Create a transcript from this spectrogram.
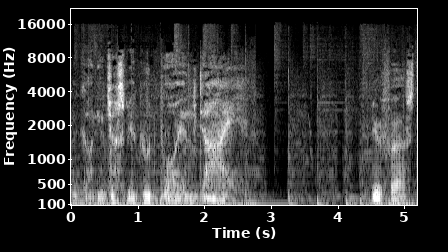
Why can't you just be a good boy and die? You first.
